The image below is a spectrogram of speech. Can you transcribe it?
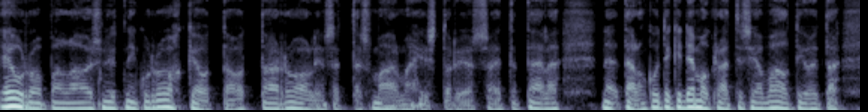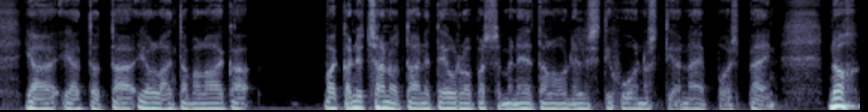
Euroopalla olisi nyt niin kuin rohkeutta ottaa roolinsa tässä maailmanhistoriassa. Että täällä, täällä on kuitenkin demokraattisia valtioita ja, ja tota, jollain tavalla aika – vaikka nyt sanotaan, että Euroopassa menee taloudellisesti huonosti ja näin poispäin. No,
